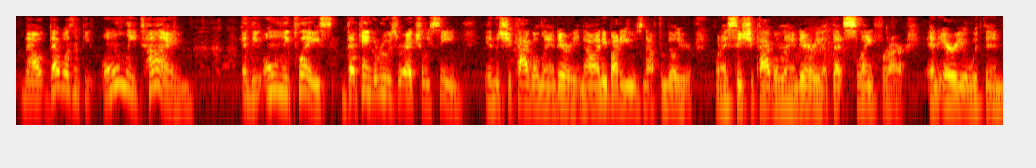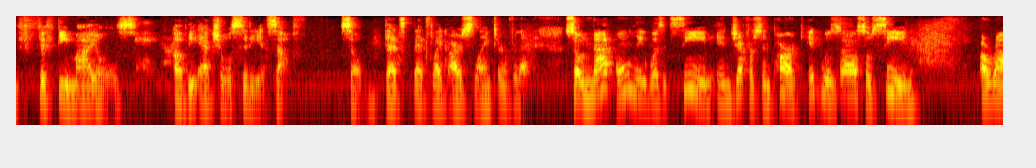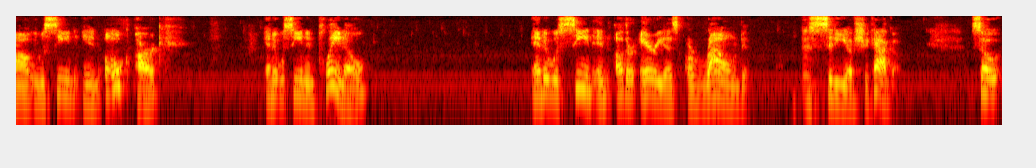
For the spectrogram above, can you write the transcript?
Now, that wasn't the only time and the only place that kangaroos were actually seen in the Chicagoland area. Now, anybody who's not familiar, when I say Chicagoland area, that's slang for our an area within 50 miles of the actual city itself. So that's that's like our slang term for that. So not only was it seen in Jefferson Park, it was also seen around. It was seen in Oak Park, and it was seen in Plano, and it was seen in other areas around the city of Chicago. So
